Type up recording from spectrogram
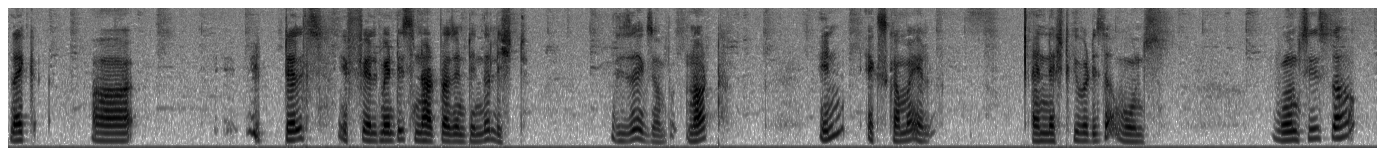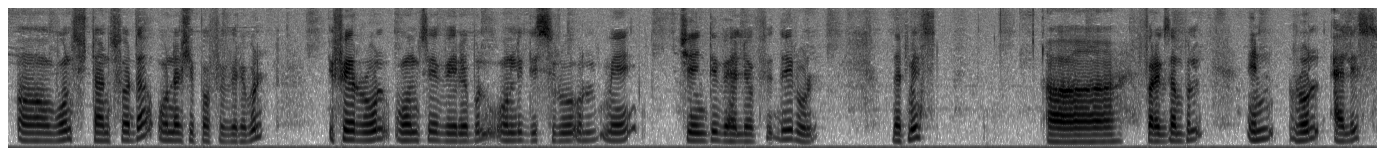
Like uh, it tells if element is not present in the list. This is an example not in x comma l. And next keyword is the owns owns is the uh, owns stands for the ownership of a variable if a role owns a variable only this role may change the value of the role. That means uh, for example in role Alice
